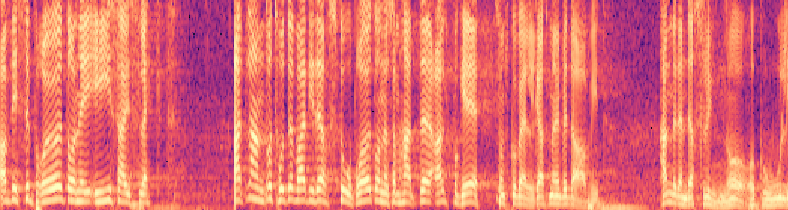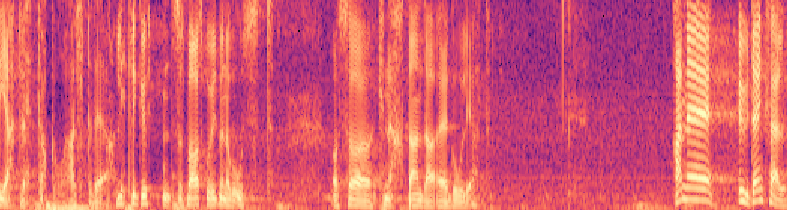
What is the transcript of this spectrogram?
av disse brødrene i Isais slekt. Alle andre trodde det var de der storbrødrene som hadde alt på G, som skulle velges, men det ble David. Han med den der slynga og Goliat, vet dere, og alt det der. Lille gutten som bare skulle ut med noe ost. Og så knerta han da eh, Goliat. Han er ute en kveld,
